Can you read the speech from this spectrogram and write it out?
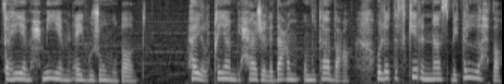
فهي محمية من أي هجوم مضاد هاي القيم بحاجة لدعم ومتابعة ولتذكير الناس بكل لحظة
